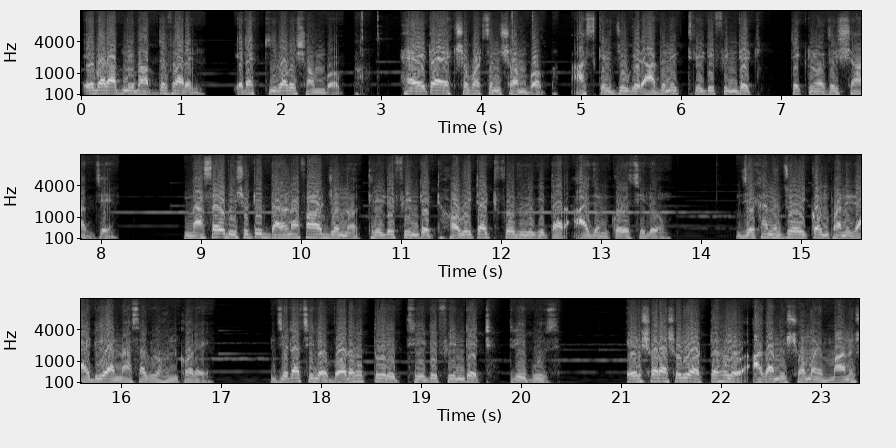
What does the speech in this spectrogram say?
এবার আপনি ভাবতে পারেন, এটা কীভাবে সম্ভব? হ্যাঁ এটা একশো পার্সেন্ট সম্ভব। আজকের যুগের আধুনিক থ্রিডি প্রিন্টেড টেকনোলজির সাহায্যে। নাসা এই বিষয়টির ধারণা পাওয়ার জন্য থ্রিডি প্রিন্টেড হবিটাইট প্রতিযোগিতার আয়োজন করেছিল। যেখানে জয়ী কোম্পানির আইডিয়া নাসা গ্রহণ করে, যেটা ছিল বরফের তৈরি থ্রিডি প্রিন্টেড ত্রিভুজ। এর সরাসরি অর্থ হলো আগামী সময় মানুষ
